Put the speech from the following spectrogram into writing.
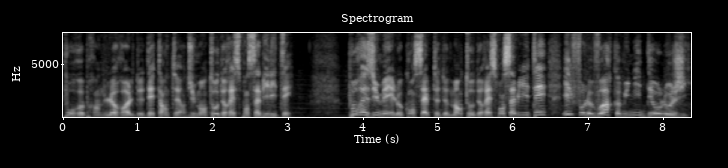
pour reprendre le rôle de détenteur du manteau de responsabilité. Pour résumer le concept de manteau de responsabilité, il faut le voir comme une idéologie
